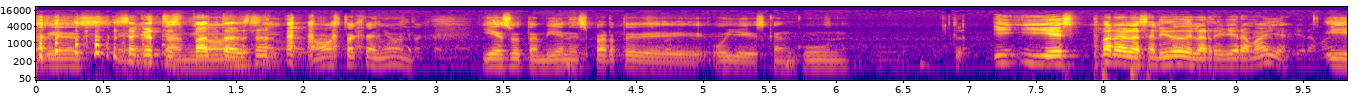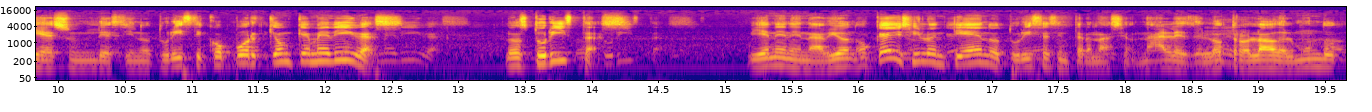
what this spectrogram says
no vienes Saca tus patas. ¿no? está cañón. Y eso también es parte de, oye, es Cancún. Y, y es para la salida de la Riviera Maya. Y es un destino turístico porque aunque me digas, los turistas vienen en avión. Ok, sí lo entiendo, turistas internacionales del otro lado del mundo,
